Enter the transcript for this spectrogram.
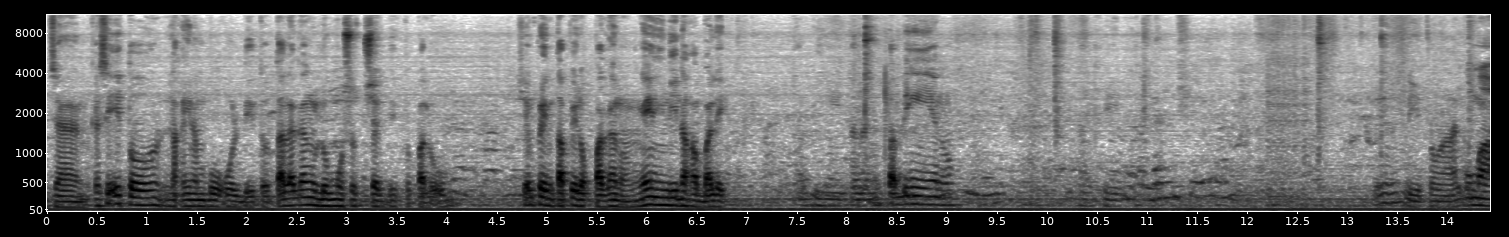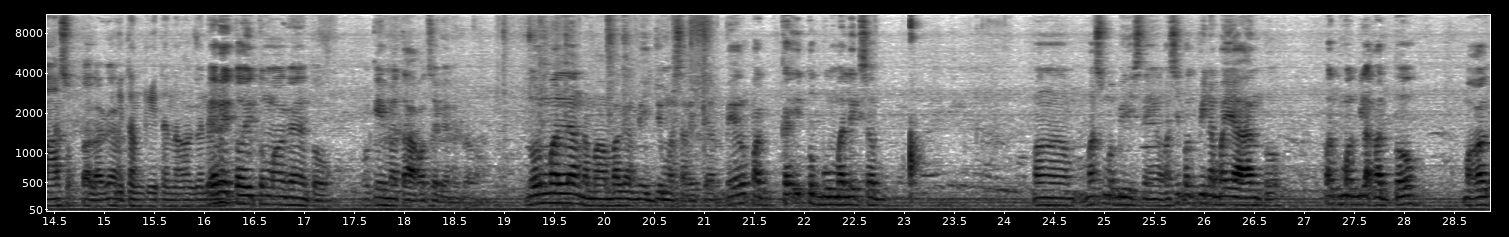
Diyan. Kasi ito, laki ng bukol dito. Talagang lumusot siya dito paloob. Siyempre yung tapilok pa ganun. Ngayon hindi nakabalik. Tabingi talaga. Tabingi yan. Ayun, Dito nga lang. Pumasok talaga. Kitang-kita nakaganon. Pero ito, itong mga ganito, huwag kayong matakot sa ganito. Normal lang, namamaga, medyo masakit yan. Pero pagka ito bumalik sa mga mas mabilis na yun. Kasi pag pinabayaan to, pag maglakad to, maka,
